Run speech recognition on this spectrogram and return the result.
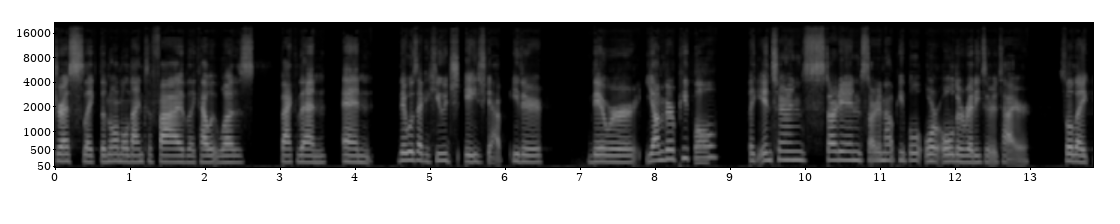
dress like the normal nine to five, like how it was back then. And there was like a huge age gap. Either there were younger people, like interns starting starting out people, or older ready to retire. So like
